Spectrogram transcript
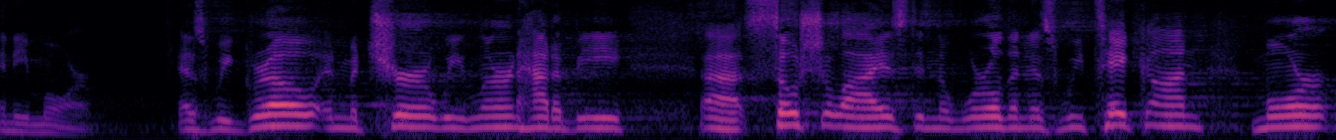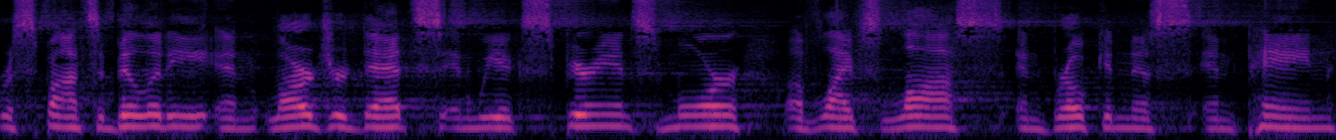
anymore. As we grow and mature, we learn how to be uh, socialized in the world. And as we take on more responsibility and larger debts, and we experience more of life's loss and brokenness and pain,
